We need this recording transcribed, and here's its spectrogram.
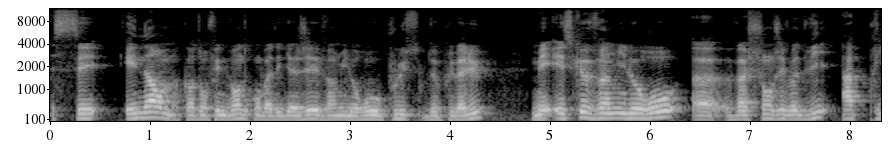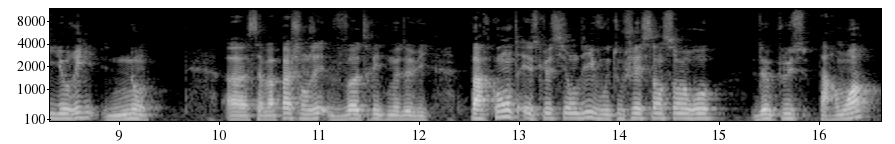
C'est énorme quand on fait une vente qu'on va dégager 20 000 euros ou plus de plus-value. Mais est-ce que 20 000 euros euh, va changer votre vie? A priori, non. ça ne va pas changer votre rythme de vie. Par contre, est-ce que si on dit vous touchez 500 euros de plus par mois,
